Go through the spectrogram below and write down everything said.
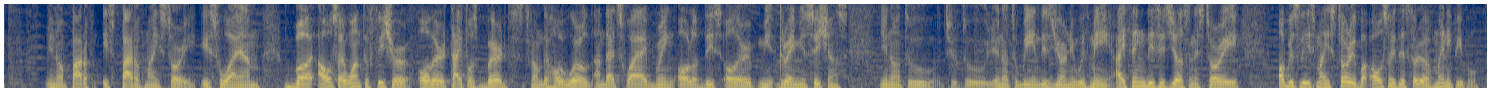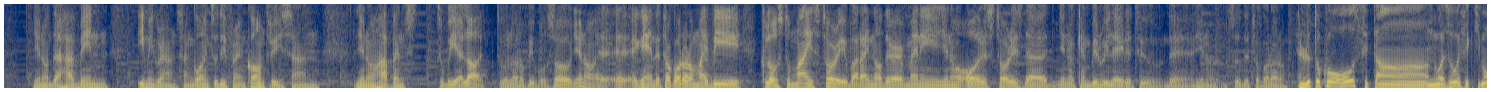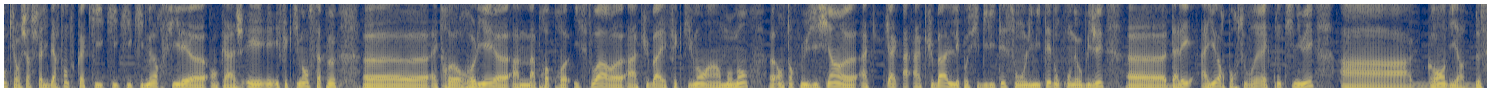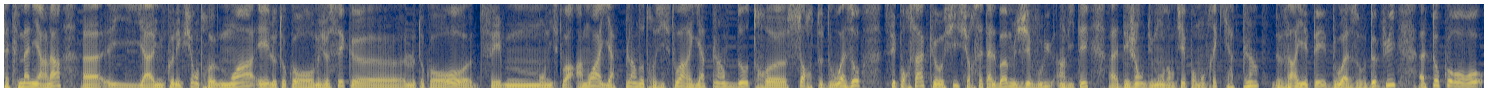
you know part of is part of my story is who i am. But also i want to feature other type of birds from the whole world and that's why i bring all of these other mu- great musicians you know to, to to you know to be in this journey with me. I think this is just a story obviously it's my story but also it's the story of many people you know that have been immigrants and going to different countries and you know happens to be a lot to a lot of people so you know again the tokororo might be close to my story but i know there are many you know other stories that you know can be related to the you know to the tokororo Le tokororo, c'est un oiseau effectivement qui recherche la liberté, en tout cas qui, qui, qui- qui meurt s'il est euh, en cage. Et, et effectivement, ça peut euh, être relié euh, à ma propre histoire euh, à Cuba. Effectivement, à un moment, euh, en tant que musicien, à, à- à Cuba, les possibilités sont limitées, donc on est obligé d'aller ailleurs pour s'ouvrir et continuer à grandir. De cette manière-là, euh, il y a une connexion entre moi et le tokororo. Mais je sais que le tokororo, c'est mon histoire à moi. Il y a plein d'autres histoires, il y a plein d'autres euh, sortes d'oiseaux. C'est pour ça que aussi sur cet album, j'ai voulu inviter euh, des gens du monde entier pour montrer qu'il y a plein de variétés d'oiseaux. Depuis euh,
